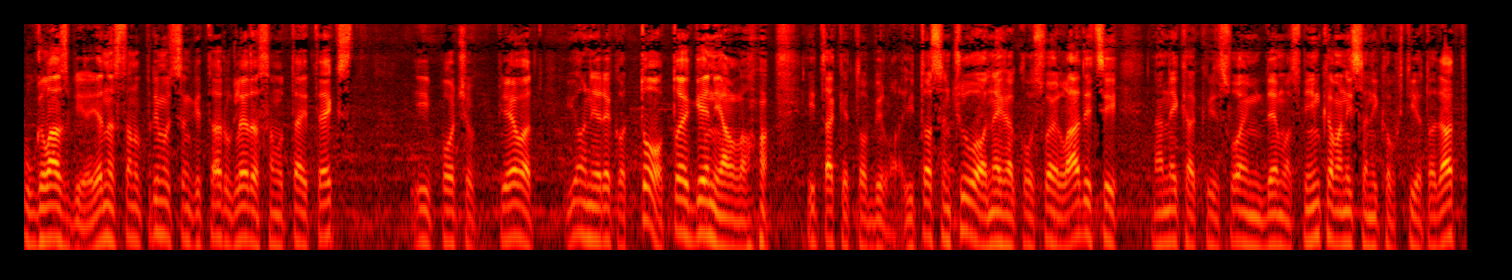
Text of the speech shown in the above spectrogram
u glazbi je. Jednostavno primio sam gitaru, gledao sam u taj tekst i počeo pjevat i on je rekao to, to je genijalno i tako je to bilo. I to sam čuvao nekako u svojoj ladici na nekakvim svojim demo snimkama, nisam nikom htio to dati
